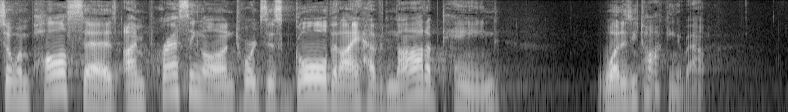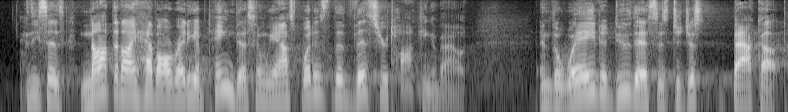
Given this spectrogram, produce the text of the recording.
So when Paul says, I'm pressing on towards this goal that I have not obtained, what is he talking about? Because he says, Not that I have already obtained this. And we ask, What is the this you're talking about? And the way to do this is to just back up.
